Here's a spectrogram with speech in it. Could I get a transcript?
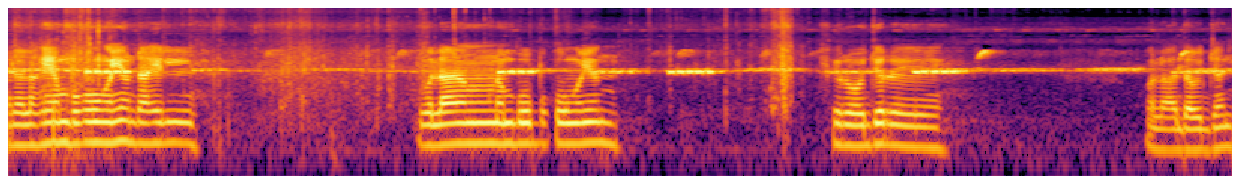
Malalaki ang buko ngayon dahil walang nambubuko ngayon. Si Roger eh, wala daw dyan.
